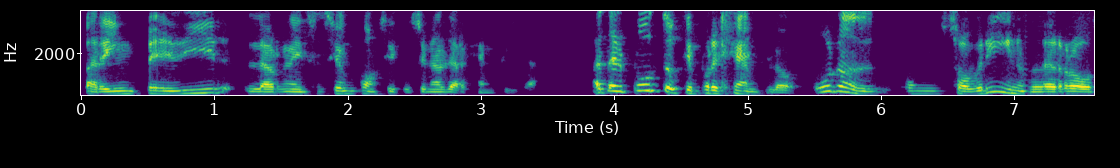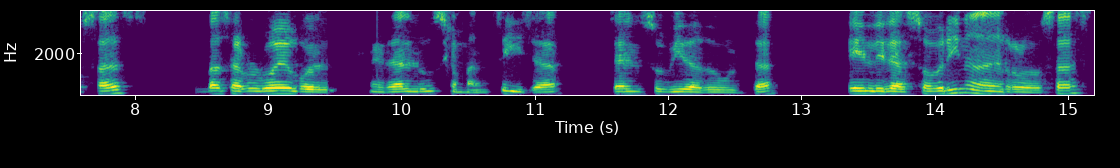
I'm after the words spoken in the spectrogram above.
para impedir la organización constitucional de Argentina. Hasta el punto que, por ejemplo, uno, un sobrino de Rosas, va a ser luego el general Lucio Mancilla, ya en su vida adulta. Él era sobrino de Rosas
